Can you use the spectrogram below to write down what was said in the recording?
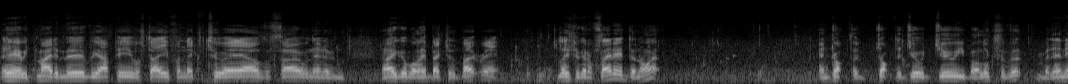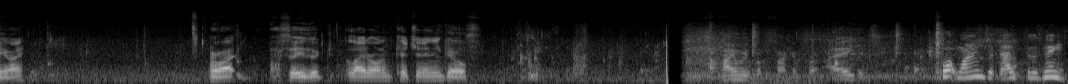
Yeah, we made a move. We're up here. We'll stay here for the next two hours or so, and then um, no good, we'll head back to the boat ramp. At least we got a flathead tonight, and drop the drop the dew- dewy by looks of it. But anyway, all right. I'll see you later on if you catch anything else. Playing with it fucking for ages. What one is it, Dad, for the thing?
